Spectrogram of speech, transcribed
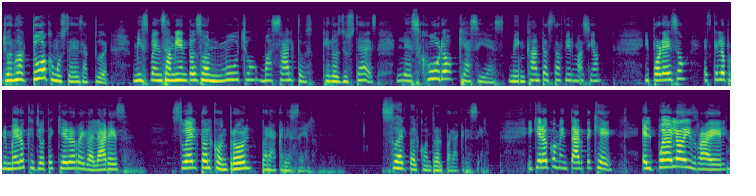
yo no actúo como ustedes actúen. Mis pensamientos son mucho más altos que los de ustedes. Les juro que así es. Me encanta esta afirmación. Y por eso es que lo primero que yo te quiero regalar es, suelto el control para crecer. Suelto el control para crecer. Y quiero comentarte que el pueblo de Israel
